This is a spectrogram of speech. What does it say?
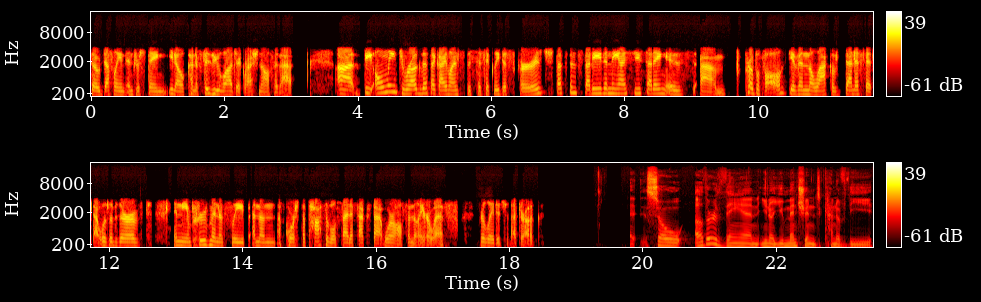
so definitely an interesting, you know, kind of physiologic rationale for that. Uh, the only drug that the guidelines specifically discourage that's been studied in the ICU setting is um, propofol, given the lack of benefit that was observed in the improvement of sleep, and then, of course, the possible side effects that we're all familiar with related to that drug. Uh, so, other than, you know, you mentioned kind of the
